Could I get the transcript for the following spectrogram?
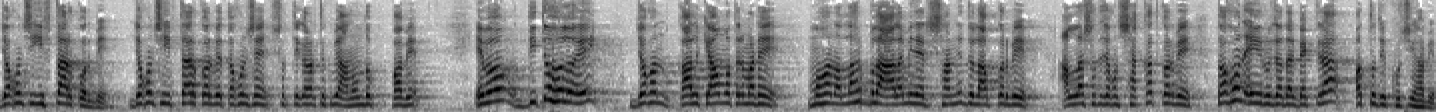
যখন সে ইফতার করবে, যখন সে ইফতার করবে, তখন সে সত্যিকার অর্থে খুবই আনন্দ পাবে। এবং দ্বিতীয় হলো এই যখন কাল কেয়ামতের মাঠে মহান আল্লাহ রবুল্লাহ আলমিনের সান্নিধ্য লাভ করবে, আল্লাহর সাথে যখন সাক্ষাৎ করবে, তখন এই রোজাদার ব্যক্তিরা অত্যধিক খুশি হবে।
